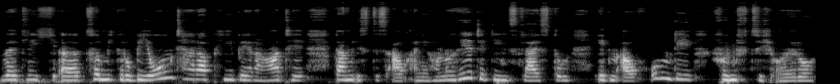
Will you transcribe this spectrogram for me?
wirklich äh, zur Mikrobiomtherapie berate, dann ist es auch eine honorierte Dienstleistung, eben auch um die 50 Euro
